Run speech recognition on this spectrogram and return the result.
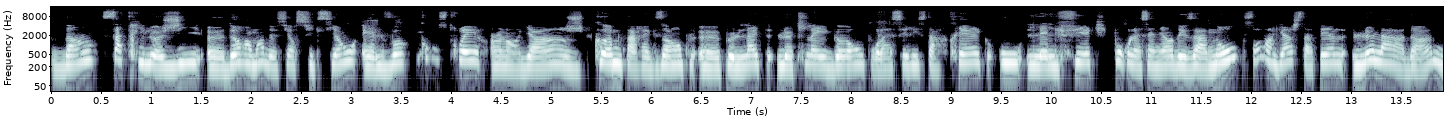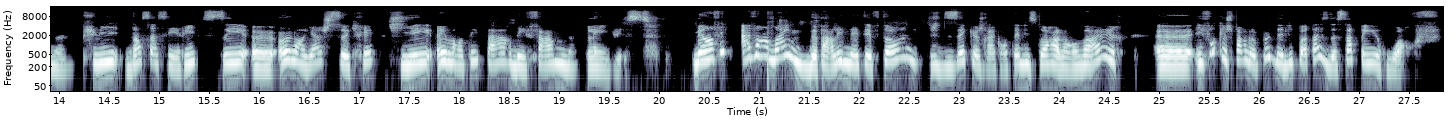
dans sa trilogie euh, de romans de science-fiction, elle va construire un langage comme, par exemple, euh, peut l'être le Klingon pour la série Star Trek ou l'elfique pour Le Seigneur des Anneaux. Son langage s'appelle le Laadan. Puis, dans sa série, c'est un langage secret qui est inventé par des femmes linguistes. Mais en fait, avant même de parler de Native Tongue, je disais que je racontais l'histoire à l'envers. Euh, il faut que je parle un peu de l'hypothèse de Sapir-Whorf.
